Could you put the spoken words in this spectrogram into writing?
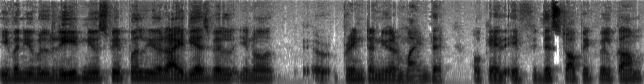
Even you will read newspaper, your ideas will you know uh, print in your mind that okay, if this topic will come,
